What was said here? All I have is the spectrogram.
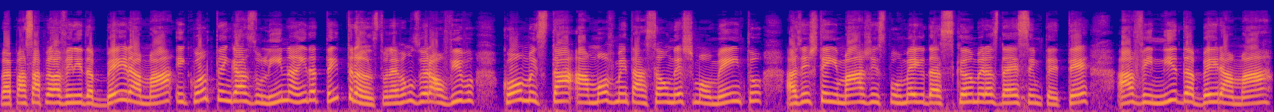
vai passar pela Avenida Beira Mar. Enquanto tem gasolina, ainda tem trânsito, né? Vamos ver ao vivo como está a movimentação neste momento. A gente tem imagens por meio das câmeras da SMTT, Avenida Beira Mar,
